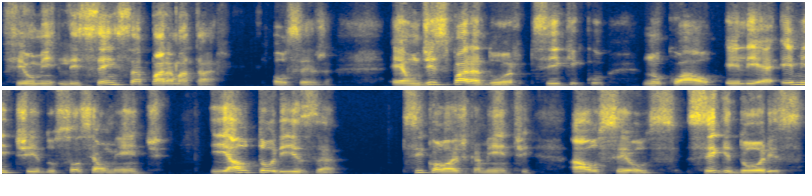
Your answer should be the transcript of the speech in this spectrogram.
filme Licença para Matar. Ou seja, é um disparador psíquico no qual ele é emitido socialmente e autoriza psicologicamente aos seus seguidores,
